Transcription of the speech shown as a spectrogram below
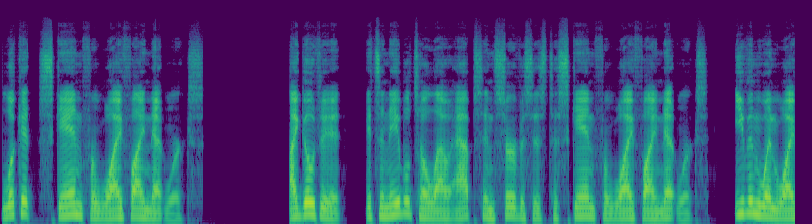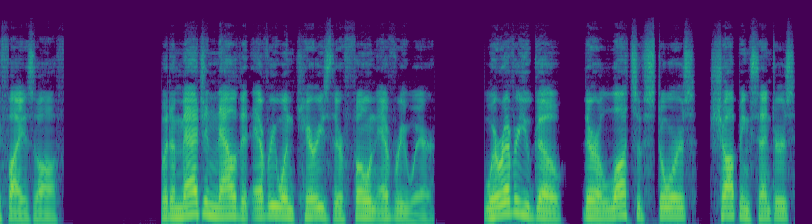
Look at Scan for Wi-Fi networks. I go to it, it's enabled to allow apps and services to scan for Wi-Fi networks, even when Wi-Fi is off. But imagine now that everyone carries their phone everywhere. Wherever you go, there are lots of stores, shopping centers,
